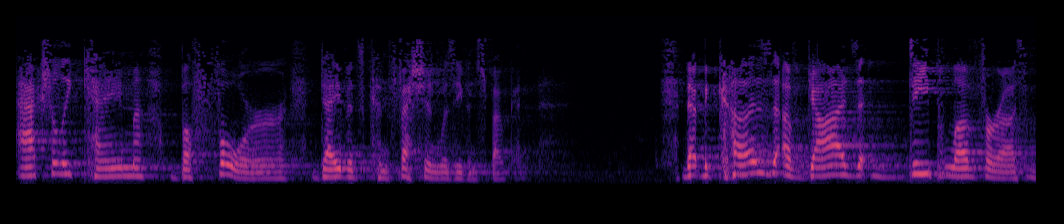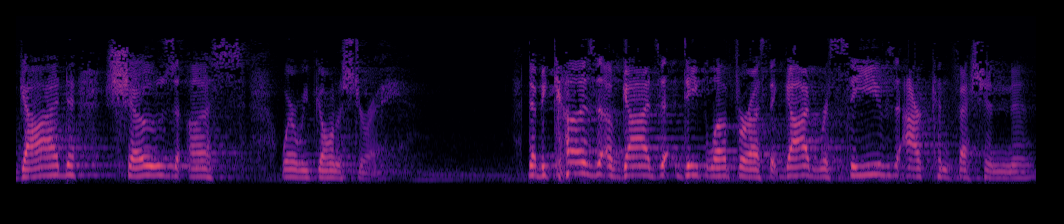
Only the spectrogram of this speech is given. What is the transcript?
actually came before David's confession was even spoken. That because of God's deep love for us, God shows us where we've gone astray. That because of God's deep love for us, that God receives our confession.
